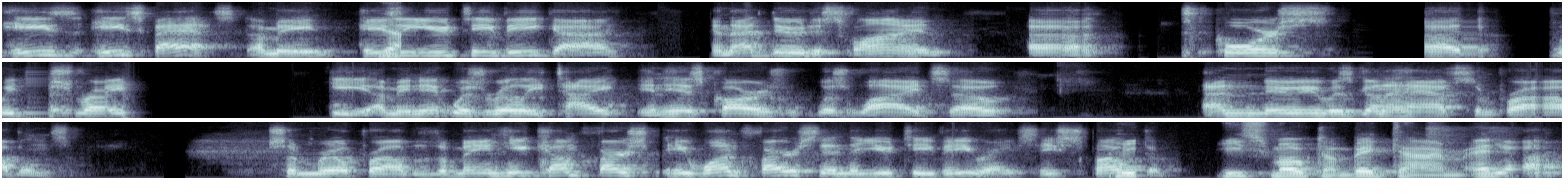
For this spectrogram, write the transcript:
he's he's fast. I mean he's a utv guy and that dude is flying. Uh this course uh we just raced. He- i mean it was really tight and his car was, was wide so i knew he was going to have some problems some real problems. I mean he come first he won first in the utv race. He smoked him he smoked them big time. And yeah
